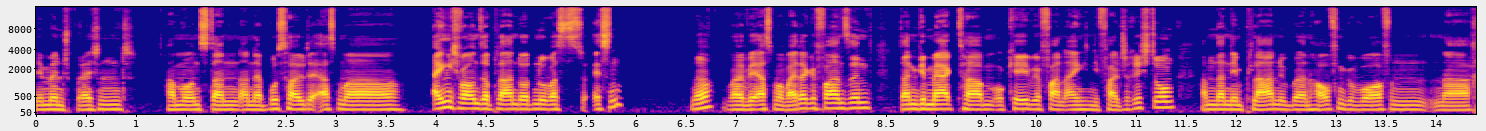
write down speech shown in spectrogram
dementsprechend haben wir uns dann an der Bushalte erstmal. Eigentlich war unser Plan dort nur was zu essen. Ne? Weil wir erstmal weitergefahren sind, dann gemerkt haben, okay, wir fahren eigentlich in die falsche Richtung, haben dann den Plan über den Haufen geworfen nach,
